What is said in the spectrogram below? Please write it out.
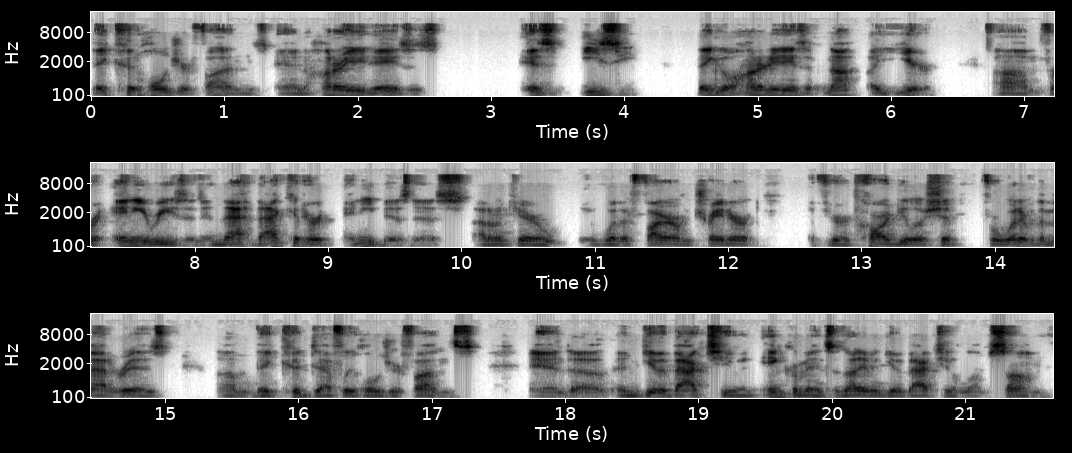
they could hold your funds, and 180 days is is easy. They can go 180 days, if not a year, um, for any reason, and that that could hurt any business. I don't care whether firearm trainer, if you're a car dealership, for whatever the matter is, um, they could definitely hold your funds and uh, and give it back to you in increments, and not even give it back to you in a lump sum.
